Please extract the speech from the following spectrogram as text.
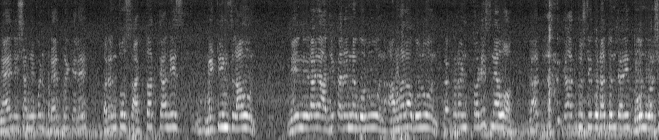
न्यायाधीशांनी पण प्रयत्न केले परंतु सातत्याने मीटिंग्स लावून निरनिराळ्या अधिकाऱ्यांना बोलवून आम्हाला बोलवून प्रकरण तडीच न्यावं या दृष्टिकोनातून त्यांनी दोन वर्ष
